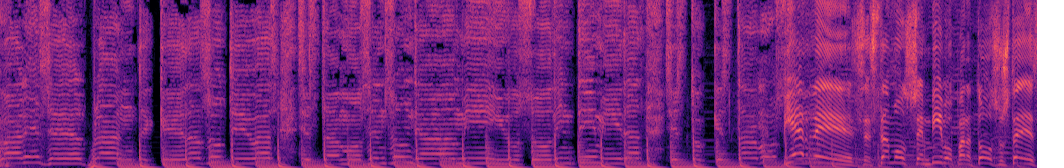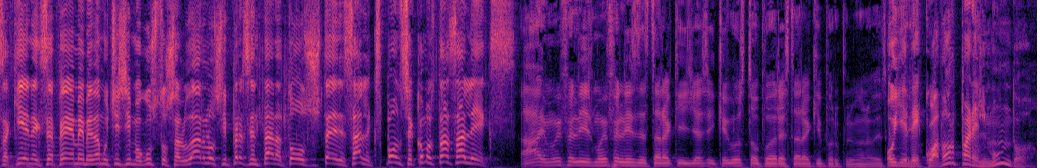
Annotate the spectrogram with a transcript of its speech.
cuál es el plan, te quedas o te vas. Si estamos en son de amigos o de intimidad. Si esto que estamos. Viernes, estamos en vivo para todos ustedes aquí en XFM. Me da muchísimo gusto saludarlos y presentar a todos ustedes. Alex Ponce, ¿cómo estás, Alex? Ay, muy feliz, muy feliz de estar aquí, Jesse. Qué gusto poder estar aquí por primera vez. Oye, de. Ecuador para el mundo.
